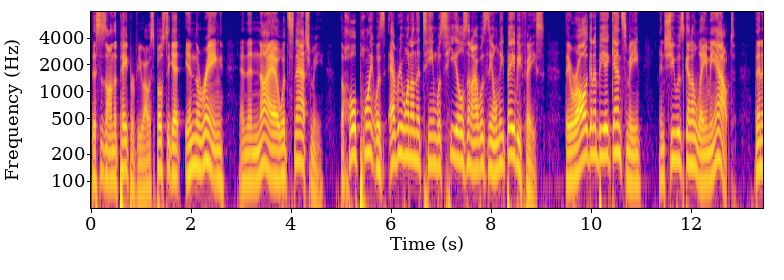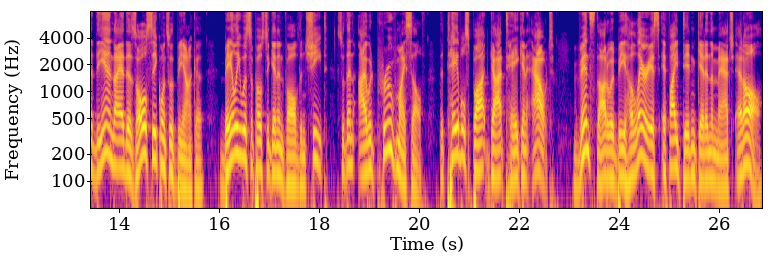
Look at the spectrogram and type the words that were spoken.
This is on the pay per view. I was supposed to get in the ring, and then Nia would snatch me. The whole point was everyone on the team was heels, and I was the only babyface. They were all going to be against me, and she was going to lay me out. Then at the end, I had this whole sequence with Bianca. Bayley was supposed to get involved and cheat, so then I would prove myself. The table spot got taken out. Vince thought it would be hilarious if I didn't get in the match at all.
